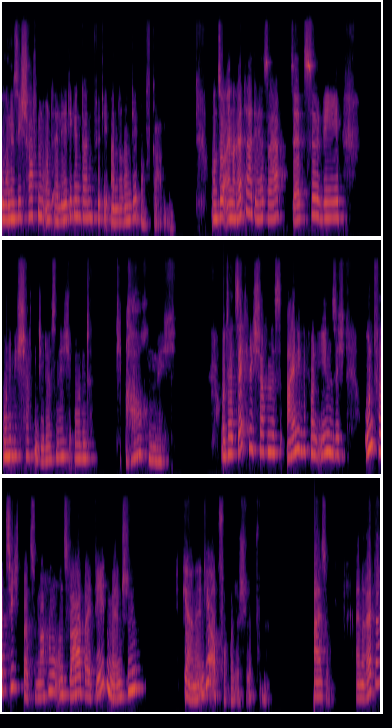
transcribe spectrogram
ohne sie schaffen und erledigen dann für die anderen die Aufgaben. Und so ein Retter, der sagt Sätze wie, ohne mich schaffen die das nicht und die brauchen mich. Und tatsächlich schaffen es einige von ihnen, sich unverzichtbar zu machen, und zwar bei den Menschen, die gerne in die Opferrolle schlüpfen. Also, ein Retter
